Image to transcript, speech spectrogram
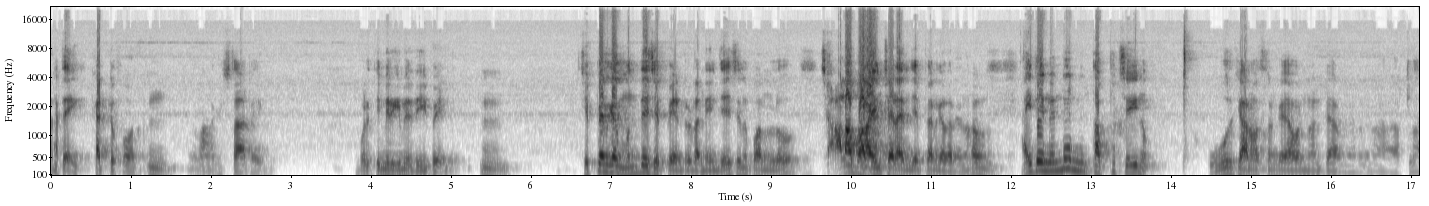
అంతే కట్టు ఫోన్. మనకి స్టార్ట్ అయింది. ఇప్పుడు తిమ్మిరి గిమ్మిరి దిగిపోయింది. చెప్పాను కదా ముందే చెప్పాను. నేను చేసిన పనులు చాలా బరాయించాడు అని చెప్పాను కదా నేను. అవును. అయితే ఏంటంటే నేను తప్పు చేయను. ఊరికి అనవసరంగా ఎవరిని అంటే అట్లా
